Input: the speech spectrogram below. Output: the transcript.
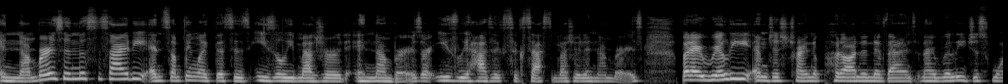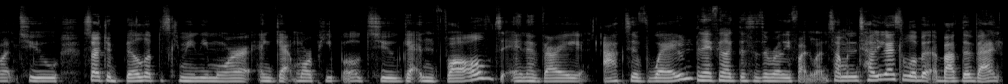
in numbers in the society, and something like this is easily measured in numbers or easily has its success measured in numbers. But I really am just trying to put on an event, and I really just want to start to build up this community more and get more people to get involved in a very active way. And I feel like this is a really fun one. So I'm going to tell you guys a little bit about the event.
